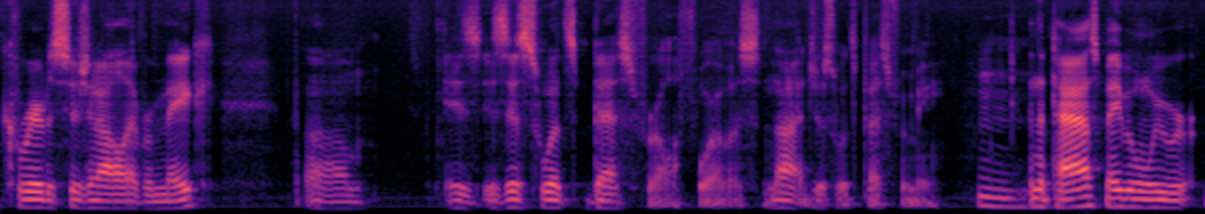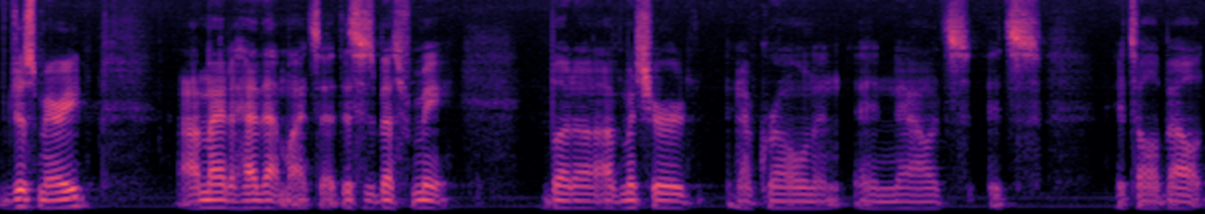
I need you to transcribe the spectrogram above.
career decision I'll ever make. Um, is, is this what's best for all four of us, not just what's best for me? In the past, maybe when we were just married, I might have had that mindset. This is best for me. But uh, I've matured and I've grown, and, and now it's it's it's all about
